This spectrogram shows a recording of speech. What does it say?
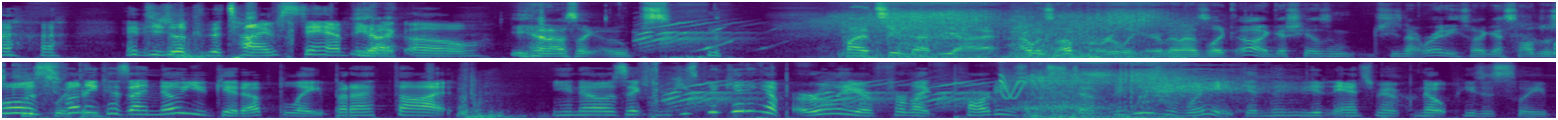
and did you look at the timestamp? You're like, oh. Yeah, and I was like, oops. if I had seen that, yeah, I, I was up earlier. Then I was like, oh, I guess she hasn't. She's not ready. So I guess I'll just Well, it's funny because I know you get up late, but I thought, you know, I was like, he's been getting up earlier for like parties and stuff. Maybe he's awake. And then you didn't answer me. Like, nope, he's asleep.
